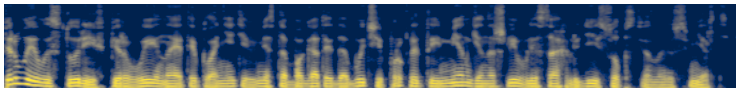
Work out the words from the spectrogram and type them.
Впервые в истории, впервые на этой планете вместо богатой добычи проклятые менги нашли в лесах людей собственную смерть.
